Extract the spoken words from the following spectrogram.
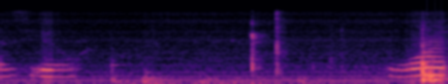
as you want.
